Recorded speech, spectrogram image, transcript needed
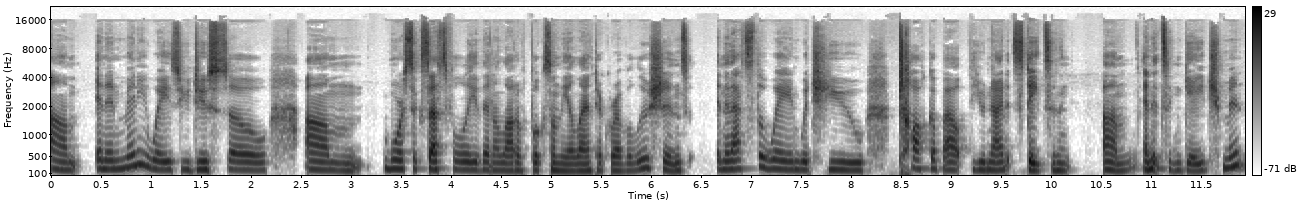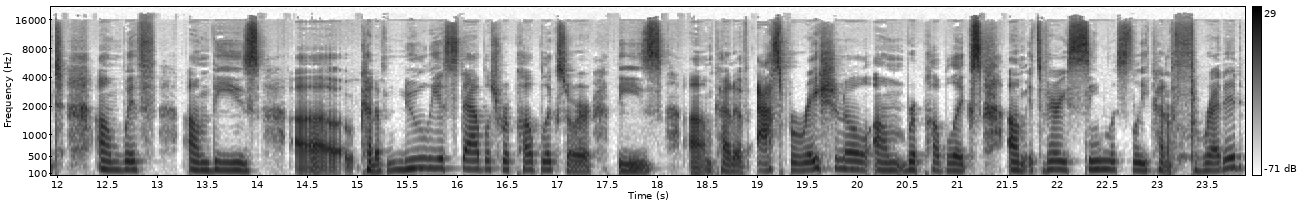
Um, and in many ways, you do so um, more successfully than a lot of books on the Atlantic revolutions and that's the way in which you talk about the United States and um, and its engagement um, with um, these uh, kind of newly established republics or these um, kind of aspirational um, republics. Um, it's very seamlessly kind of threaded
